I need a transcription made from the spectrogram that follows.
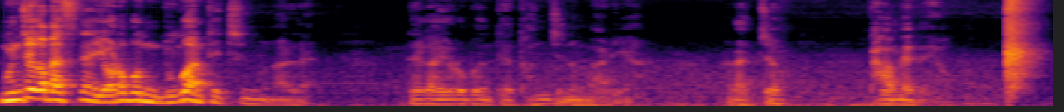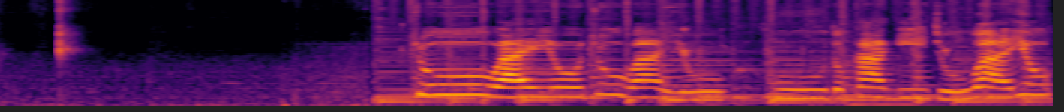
문제가 봤을 때 여러분 누구한테 질문할래? 내가 여러분한테 던지는 말이야. 알았죠? 다음에 봬요. 좋아요 좋아요 구독하기 좋아요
